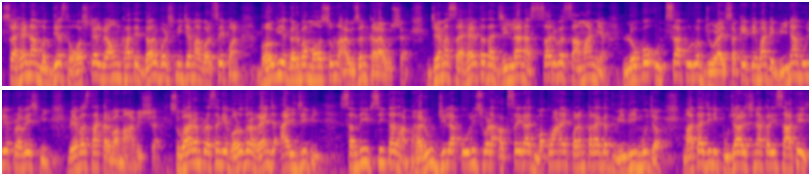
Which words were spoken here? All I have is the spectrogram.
શહેરના મધ્યસ્થ હોસ્ટેલ ગ્રાઉન્ડ ખાતે દર વર્ષની જેમ આ વર્ષે પણ ભવ્ય ગરબા મહોત્સવનું આયોજન કરાયું છે. જેમાં શહેર તથા જિલ્લાના સર્વ સામાન્ય લોકો ઉત્સાહપૂર્વક જોડાઈ શકે તે માટે વિનામૂલ્ય પ્રવેશની વ્યવસ્થા કરવામાં આવી છે. શુભારંભ પ્રસંગે વડોદરા રેન્જ આઈજીપી સંદીપસિંહ તથા ભરૂચ જિલ્લા પોલીસ વડા અક્ષયરાજ મકવાણાએ પરંપરાગત વિધિ મુજબ માતાજીની પૂજા અર્ચના કરી સાથે જ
